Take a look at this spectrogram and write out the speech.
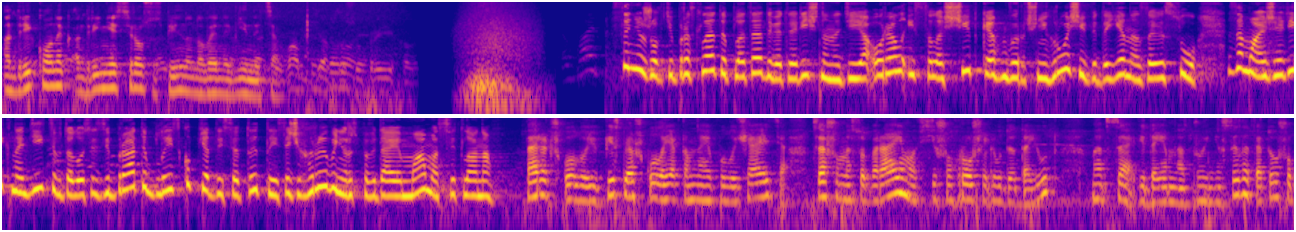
Андрій Коник, Андрій Нєстєров, Суспільне новини, Вінниця. Синьо-жовті браслети плете дев'ятирічна Надія Орел із села Щітки. Виручні гроші віддає на ЗСУ. За майже рік Надійці вдалося зібрати близько 50 тисяч гривень, розповідає мама Світлана. перед школою, після школи, як там в неї виходить, все, що ми збираємо, всі, що гроші люди дають, ми все віддаємо на Збройні сили для того, щоб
